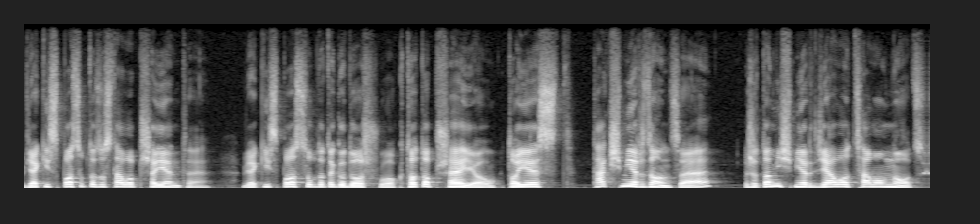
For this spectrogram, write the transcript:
w jaki sposób to zostało przejęte, w jaki sposób do tego doszło, kto to przejął, to jest tak śmierdzące, że to mi śmierdziało całą noc.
